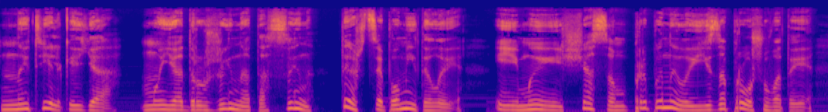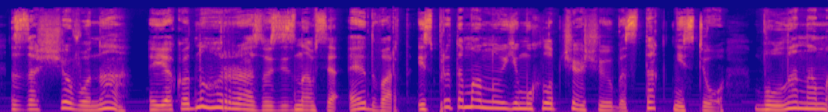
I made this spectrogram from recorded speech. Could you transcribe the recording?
Не тільки я, моя дружина та син теж це помітили, і ми з часом припинили її запрошувати, за що вона Як одного разу зізнався Едвард із притаманною йому хлопчачою безтактністю, була нам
